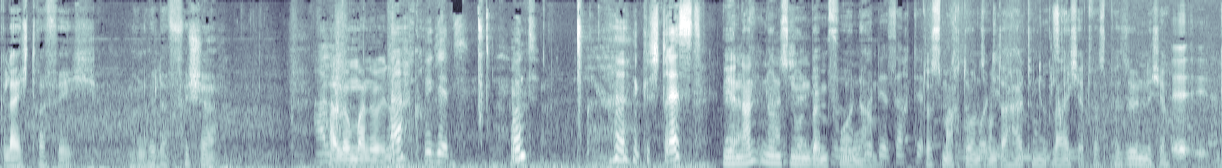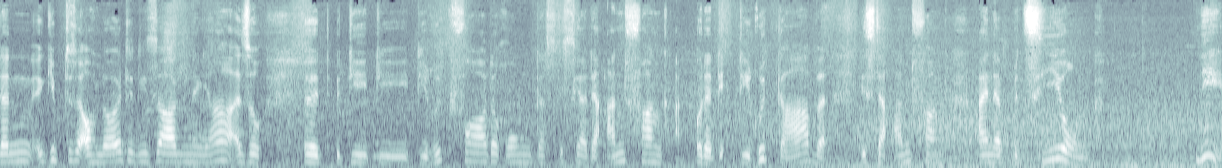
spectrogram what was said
Gleich treffe ich Manuela Fischer. Hallo, Hallo Manuela. Na, wie geht's? Und? Gestresst? Wir nannten uns nun beim Vornamen. Das machte unsere Unterhaltung gleich etwas persönlicher. Äh, Dann gibt es auch Leute, die sagen, na ja, also äh, die, die, die Rückforderung, das ist ja der Anfang, oder die, die Rückgabe ist der Anfang einer Beziehung. Nee,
